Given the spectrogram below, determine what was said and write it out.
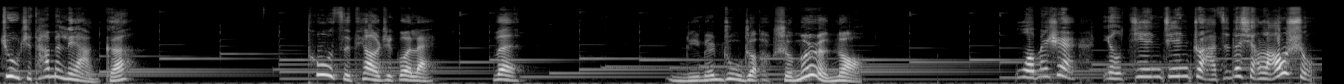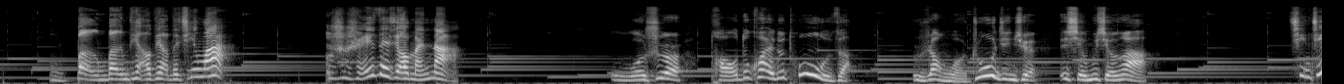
住着他们两个。兔子跳着过来，问。里面住着什么人呢？我们是有尖尖爪子的小老鼠，蹦蹦跳跳的青蛙。是谁在叫门呢？我是跑得快的兔子，让我住进去行不行啊？请进，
